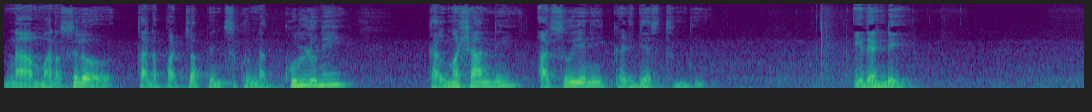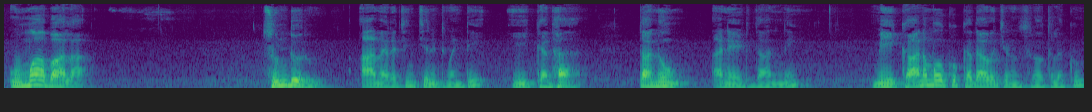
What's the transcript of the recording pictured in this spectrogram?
నా మనసులో తన పట్ల పెంచుకున్న కుళ్ళుని కల్మషాన్ని అసూయని కడిగేస్తుంది. ఇదండి ఉమాబాల చుండూరు ఆమె రచించినటువంటి ఈ కథ తను అనే దాన్ని మీ కానమోకు కథ వచ్చిన శ్రోతలకు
